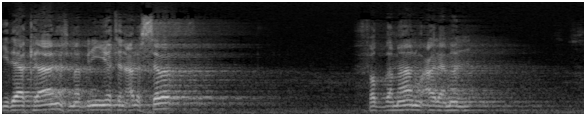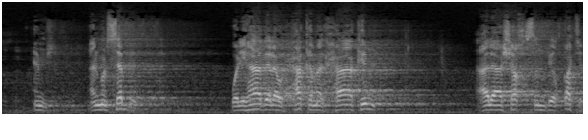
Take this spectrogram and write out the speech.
إذا كانت مبنية على السبب فالضمان على من؟ امشي المتسبب ولهذا لو حكم الحاكم على شخص بالقتل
